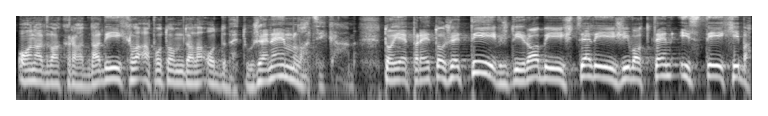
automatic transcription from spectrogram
Ona dvakrát nadýchla a potom dala odvetu, že nemlacikám. To je preto, že ty vždy robíš celý život ten istý chyba.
